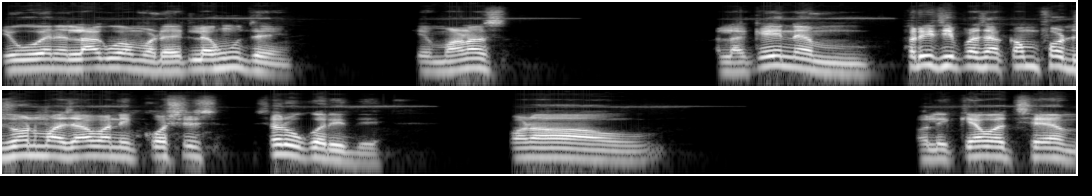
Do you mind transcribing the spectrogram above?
એવું એને લાગવા મળે. એટલે શું થાય કે માણસ એટલે કહે ને ફરીથી પાછા કમ્ફર્ટ ઝોનમાં જવાની કોશિશ શરૂ કરી દે. પણ ઓલી કહેવત છે એમ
